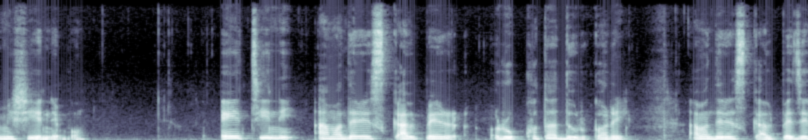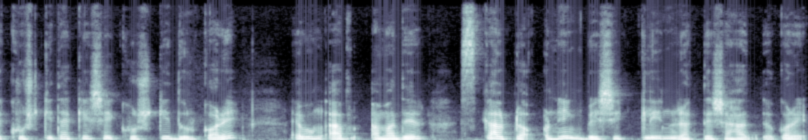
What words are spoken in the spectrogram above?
মিশিয়ে নেব। এই চিনি আমাদের স্কাল্পের রুক্ষতা দূর করে। আমাদের স্কাল্পে যে খুশকি থাকে, সেই খুশকি দূর করে। এবং আমাদের স্কাল্পটা অনেক বেশি ক্লিন রাখতে সাহায্য করে।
